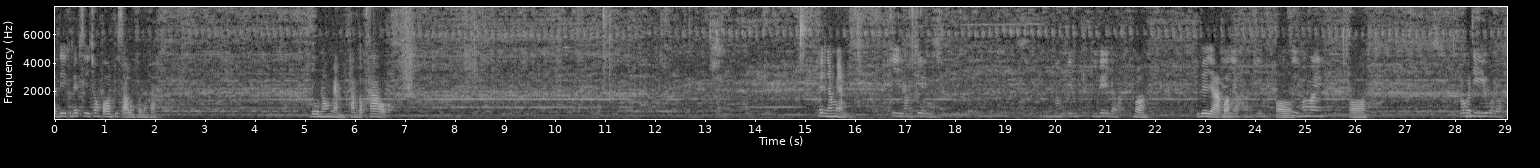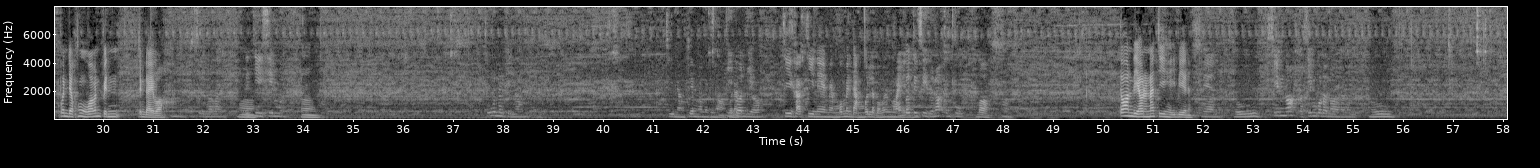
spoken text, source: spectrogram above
วัสดีคุณ FC ช่องปาออนพี่สาวลงพลนะคะ ดูน้องแหม่มทำกับข้าว เฮ็ดหยังแหม่มอีน้ำเค็มน้ำเค็มอีเบย์อยากบ่พี่เบี้ยอยากบ่อยากน้ำเค็มอ๋อ ซื้อมาใหม่อ๋อ โรจีอยู่บ่เนาะเพิ่นอยากหูว่ามันเป็นจังใดบ่อืมไปซื้อมาใหม่อืไปมจีซิมหมดอืมพูดนึกถึงน้องจีนางเข้มทำไมพี่น้องจีคนตอน่ะนเดียวจีคักจีแน่แหม่มบ่แม่นดำเบิดแล้วบ่แม่นใหม่ก็จังสี่ตัวเนาะจังถูกบ่อืมตอนเดียวน่ะนะจีให้อีเบียน่ะแม่นโอ้ยซิมเนาะก็ซิมคนละหน่อยละหน่อยโอ้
